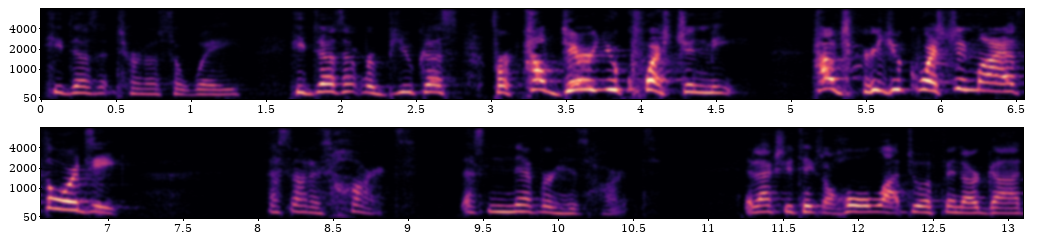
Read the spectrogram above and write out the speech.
He doesn't turn us away. He doesn't rebuke us for, how dare you question me? How dare you question my authority? That's not his heart. That's never his heart. It actually takes a whole lot to offend our God,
